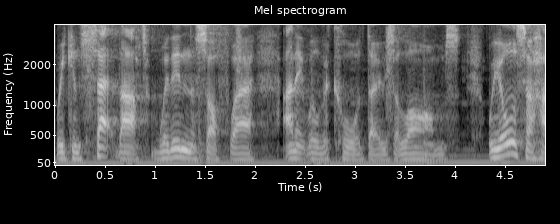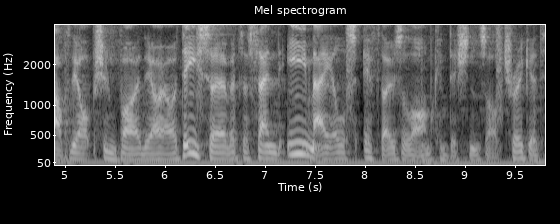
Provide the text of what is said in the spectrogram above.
we can set that within the software and it will record those alarms. We also have the option via the IRD server to send emails if those alarm conditions are triggered.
